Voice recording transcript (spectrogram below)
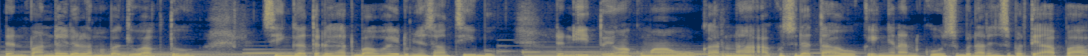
dan pandai dalam membagi waktu sehingga terlihat bahwa hidupnya sangat sibuk dan itu yang aku mau karena aku sudah tahu keinginanku sebenarnya seperti apa.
